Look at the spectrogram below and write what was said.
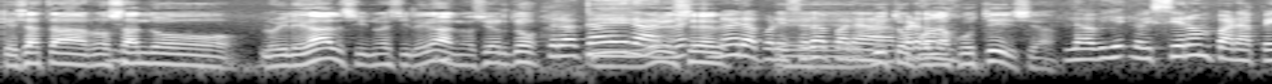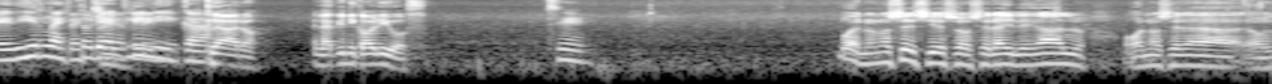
que ya está rozando lo ilegal, si no es ilegal, ¿no es cierto? Pero acá era, no, era por eso, era eh, para... Visto por la justicia. Lo, hicieron para pedir la, historia, clínica. Claro en la Clínica Olivos. Sí. Bueno, no sé si eso será ilegal o no será, o,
